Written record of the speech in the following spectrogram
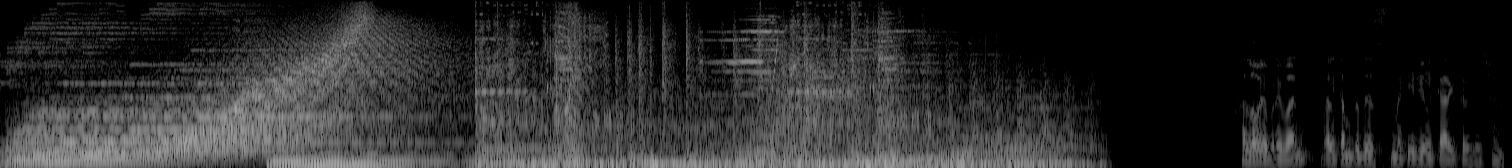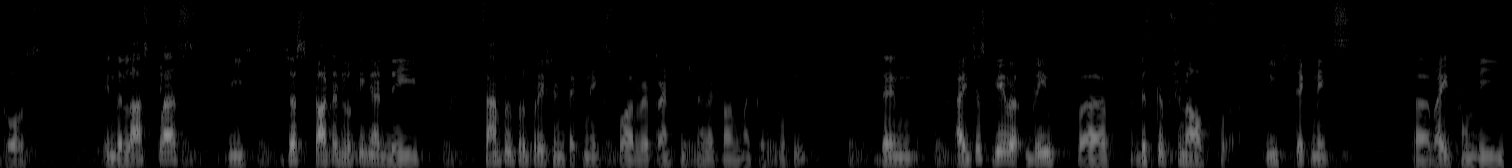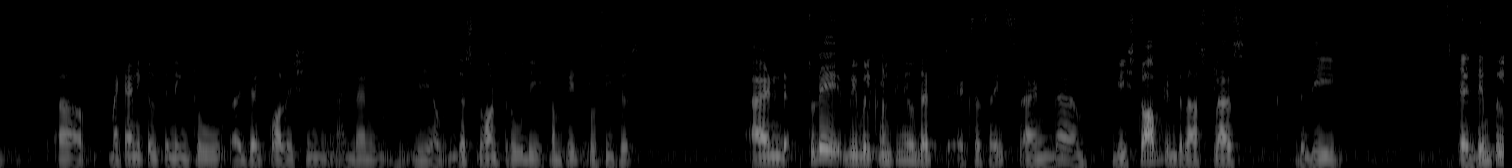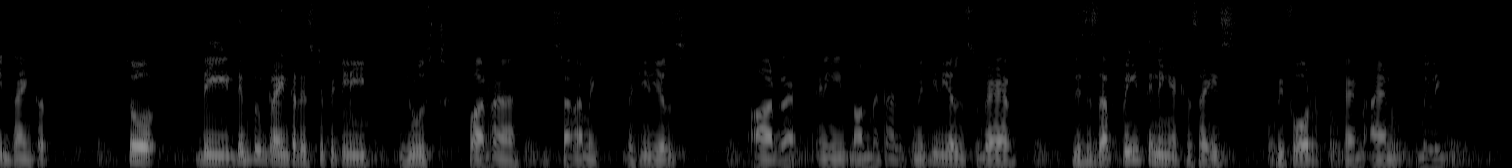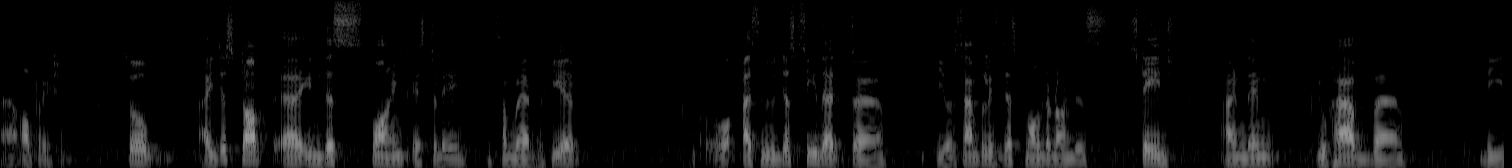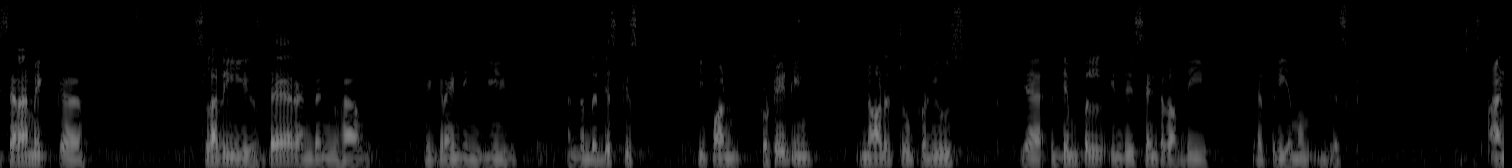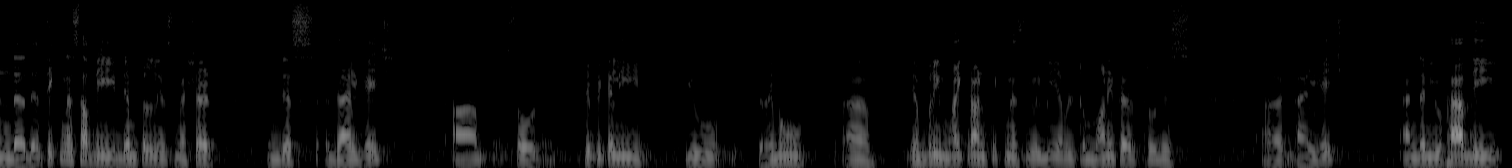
Hello everyone, welcome to this material characterization course. In the last class, we just started looking at the sample preparation techniques for transmission electron microscopy. Then I just gave a brief uh, description of each techniques right from the uh, mechanical thinning to uh, jet polishing and then we have just gone through the complete procedures. And today we will continue that exercise and uh, we stopped in the last class with the a dimple grinder. So, the dimple grinder is typically used for uh, ceramic materials or uh, any non-metallic materials where this is a pre-thinning exercise before an ion milling uh, operation. So, I just stopped uh, in this point yesterday somewhere here as you just see that uh, your sample is just mounted on this stage and then you have uh, the ceramic uh, slurry is there and then you have the grinding wheel and then the disc is keep on rotating in order to produce a dimple in the center of the 3 mm disc. And uh, the thickness of the dimple is measured in this dial gauge. Um, so, typically you remove uh, every micron thickness you will be able to monitor through this uh, dial gauge and then you have the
